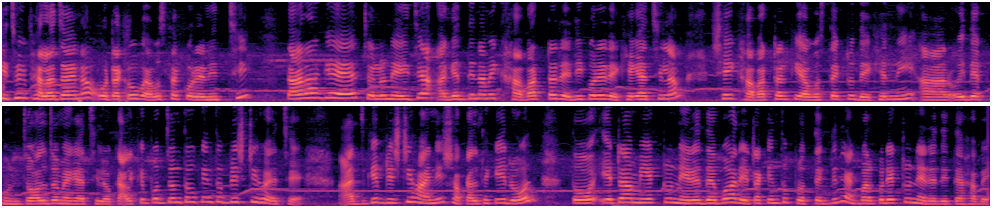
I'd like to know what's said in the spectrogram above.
কিছুই ফেলা যায় না, ওটাকেও ব্যবস্থা করে নিচ্ছি। তার আগে চলুন এই যে আগের দিন আমি খাবারটা রেডি করে রেখে গেছিলাম, সেই খাবারটার কি অবস্থা একটু দেখে নিই। আর ওই দেখুন, জল জমে গেছিল। কালকে পর্যন্তও কিন্তু বৃষ্টি হয়েছে। আজকে বৃষ্টি হয়নি, সকাল থেকেই রোদ। তো এটা আমি একটু নেড়ে দেবো, আর এটা কিন্তু প্রত্যেক দিন একবার করে একটু নেড়ে দিতে হবে।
